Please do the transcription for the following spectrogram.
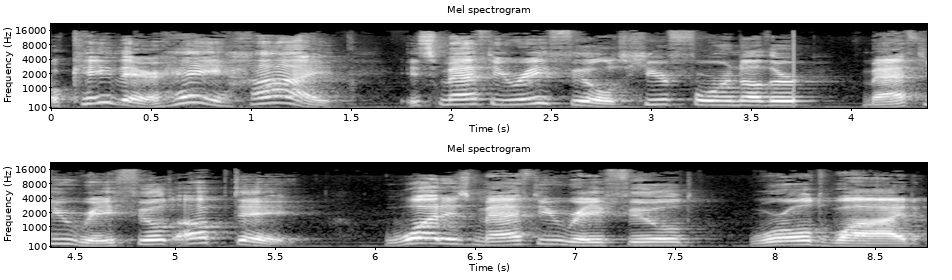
Okay there, hey, hi! It's Matthew Rayfield here for another Matthew Rayfield update. What is Matthew Rayfield Worldwide,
